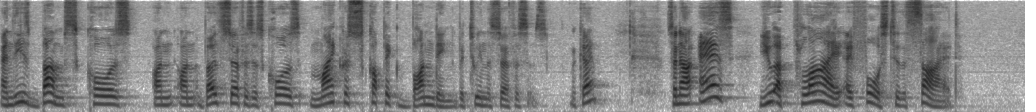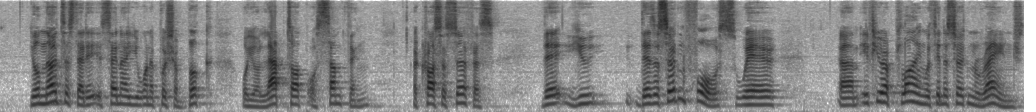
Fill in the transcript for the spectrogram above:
And these bumps cause, on, on both surfaces, cause microscopic bonding between the surfaces. Okay? So now as you apply a force to the side, you'll notice that it, say now you want to push a book or your laptop or something across a surface, there you, there's a certain force where um, if you're applying within a certain range,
